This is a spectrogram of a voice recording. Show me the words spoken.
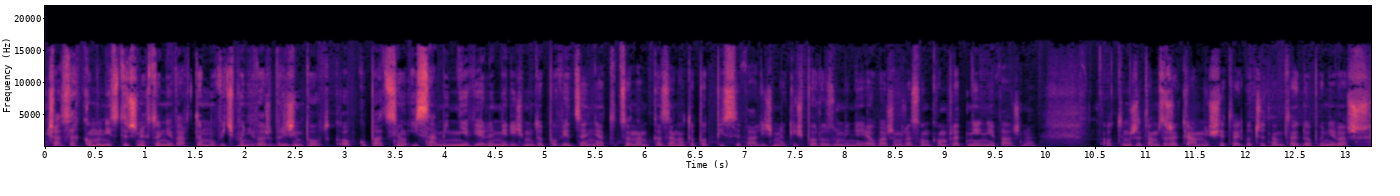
czasach komunistycznych to nie warto mówić, ponieważ byliśmy pod okupacją i sami niewiele mieliśmy do powiedzenia. To, co nam kazano, to podpisywaliśmy jakieś porozumienia. Ja uważam, że są kompletnie nieważne o tym, że tam zrzekamy się tego czy tamtego, ponieważ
